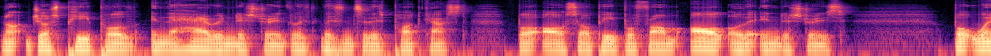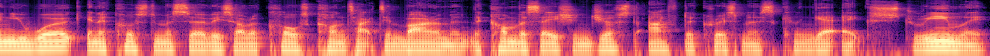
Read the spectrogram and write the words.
not just people in the hair industry listen to this podcast, but also people from all other industries. But when you work in a customer service or a close contact environment, the conversation just after Christmas can get extremely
